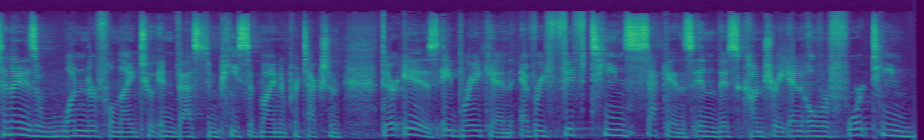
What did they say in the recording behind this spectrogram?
Tonight is a wonderful night to invest in peace of mind and protection. There is a break-in every 15 seconds in this country and over $14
